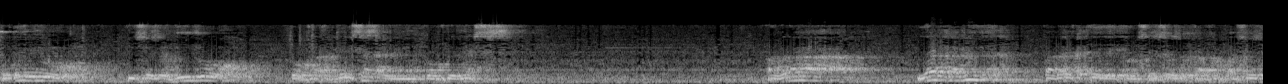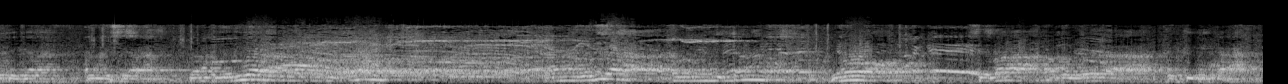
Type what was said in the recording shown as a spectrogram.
por ello, y se lo digo con franqueza y con firmeza, habrá larga vida para este proceso de transformación que ya ha iniciado. La mayoría de los mexicanos, la mayoría de los mexicanos no se va a volver a equivocar.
